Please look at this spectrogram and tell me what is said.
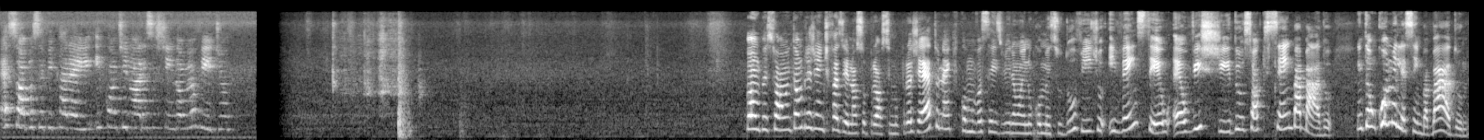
é só você ficar aí e continuar assistindo ao meu vídeo. Bom, pessoal, então pra gente fazer nosso próximo projeto, né, que como vocês viram aí no começo do vídeo, e venceu, é o vestido, só que sem babado. Então, como ele é sem babado,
